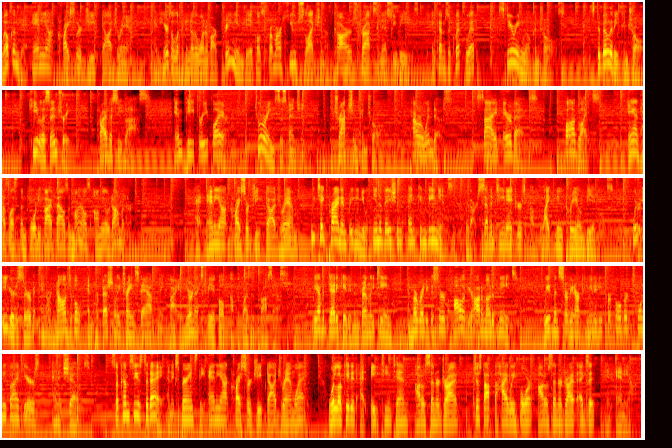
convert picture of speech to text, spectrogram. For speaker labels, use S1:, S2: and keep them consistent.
S1: Welcome to Antioch Chrysler Jeep Dodge Ram. And here's a look at another one of our premium vehicles from our huge selection of cars, trucks, and SUVs. It comes equipped with steering wheel controls, stability control, keyless entry, privacy glass, MP3 player, touring suspension, traction control, power windows, side airbags, fog lights, and has less than 45,000 miles on the odometer. At Antioch Chrysler Jeep Dodge Ram, we take pride in bringing you innovation and convenience with our 17 acres of like new pre owned vehicles. We're eager to serve, and our knowledgeable and professionally trained staff make buying your next vehicle a pleasant process. We have a dedicated and friendly team, and we're ready to serve all of your automotive needs. We've been serving our community for over 25 years, and it shows. So come see us today and experience the Antioch Chrysler Jeep Dodge Ram way. We're located at 1810 Auto Center Drive, just off the Highway 4 Auto Center Drive exit in Antioch.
